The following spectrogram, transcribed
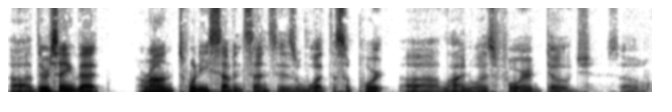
Uh, they were saying that around twenty seven cents is what the support uh, line was for Doge. So,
